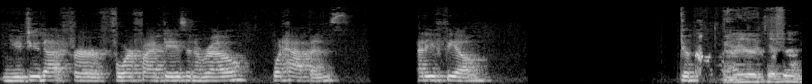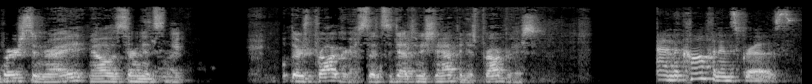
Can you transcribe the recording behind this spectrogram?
you do that for four or five days in a row. What happens? How do you feel? You're now you're a different person, right? Now all of a sudden it's like, there's progress. That's the definition of happiness progress. And the confidence grows.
